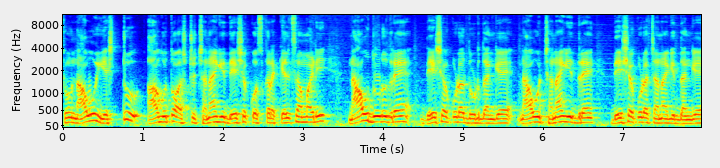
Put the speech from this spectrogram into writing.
ಸೊ ನಾವು ಎಷ್ಟು ಆಗುತ್ತೋ ಅಷ್ಟು ಚೆನ್ನಾಗಿ ದೇಶಕ್ಕೋಸ್ಕರ ಕೆಲಸ ಮಾಡಿ. ನಾವು ದುಡಿದ್ರೆ ದೇಶ ಕೂಡ ದುಡ್ದಂಗೆ, ನಾವು ಚೆನ್ನಾಗಿದ್ರೆ ದೇಶ ಕೂಡ ಚೆನ್ನಾಗಿದ್ದಂಗೆ.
